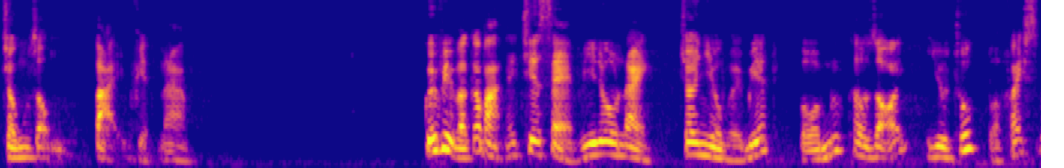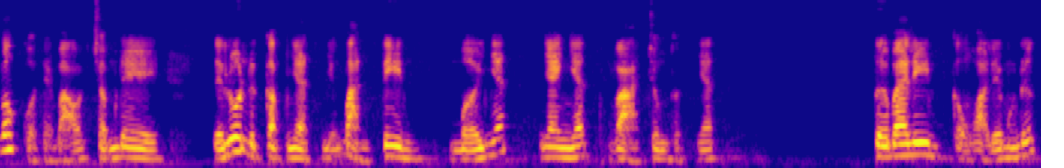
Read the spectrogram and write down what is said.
trống rỗng tại Việt Nam. Quý vị và các bạn hãy chia sẻ video này cho nhiều người biết và bấm nút theo dõi YouTube và Facebook của Thời báo chấm để để luôn được cập nhật những bản tin mới nhất, nhanh nhất và trung thực nhất. Từ Berlin, Cộng hòa Liên bang Đức,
